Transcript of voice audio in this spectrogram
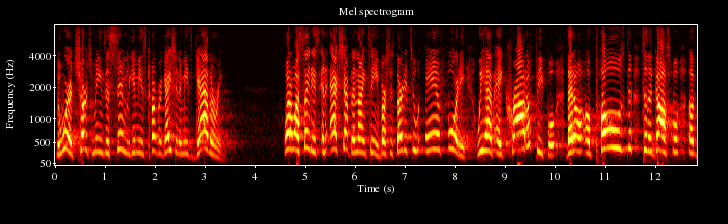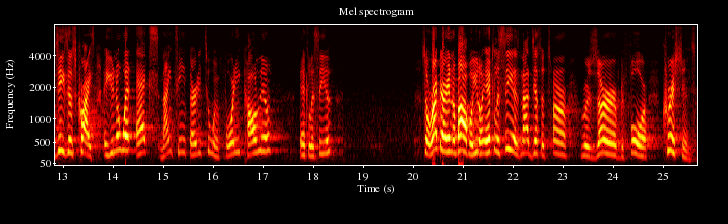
the word church means assembly, it means congregation, it means gathering. Why do I say this? In Acts chapter 19, verses 32 and 40, we have a crowd of people that are opposed to the gospel of Jesus Christ. And you know what Acts 19, 32 and 40 calls them? Ecclesia. So, right there in the Bible, you know, ecclesia is not just a term reserved for Christians.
